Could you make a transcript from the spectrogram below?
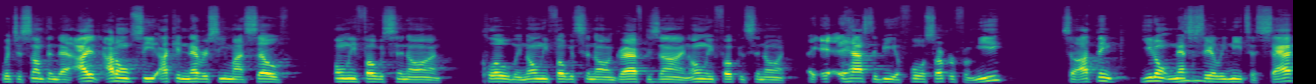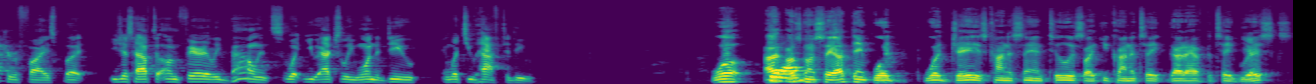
which is something that I, I don't see, I can never see myself only focusing on clothing, only focusing on graphic design, only focusing on, like, it, it has to be a full circle for me. So I think you don't mm-hmm. necessarily need to sacrifice, but you just have to unfairly balance what you actually want to do and what you have to do. Well, I, I was gonna say I think what what Jay is kind of saying too is like you kind of take gotta have to take Yeah. risks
